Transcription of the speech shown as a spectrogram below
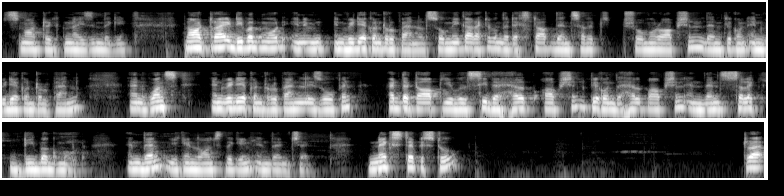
It's not recognizing the game. Now try debug mode in NVIDIA control panel. So make a right click on the desktop then select show more option then click on NVIDIA control panel. And once NVIDIA control panel is open at the top you will see the help option. Click on the help option and then select debug mode. And then you can launch the game and then check. Next step is to try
